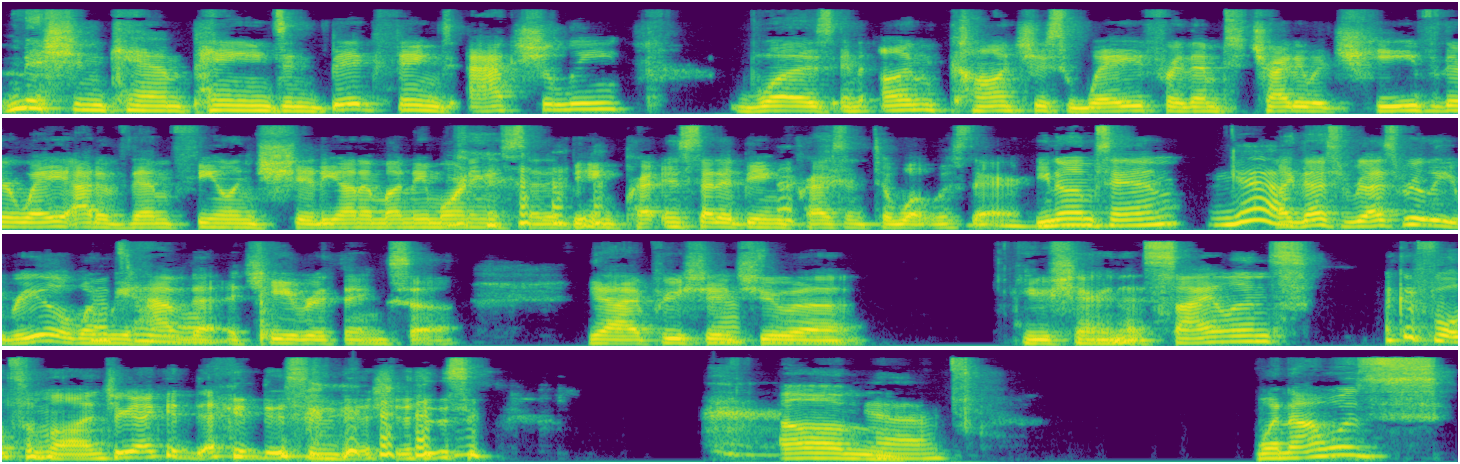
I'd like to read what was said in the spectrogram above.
mission campaigns and big things actually was an unconscious way for them to try to achieve their way out of them feeling shitty on a Monday morning instead of being pre- instead of being present to what was there. You know what I'm saying? yeah Like that's that's really real when we That's have real. that achiever thing. So yeah, I appreciate you uh you sharing that silence. I could fold some laundry. I could I could do some dishes. um yeah when I was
